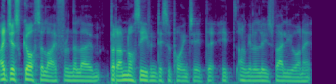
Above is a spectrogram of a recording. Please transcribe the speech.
I just got a Life from the Loam, but I'm not even disappointed that it, I'm going to lose value on it.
